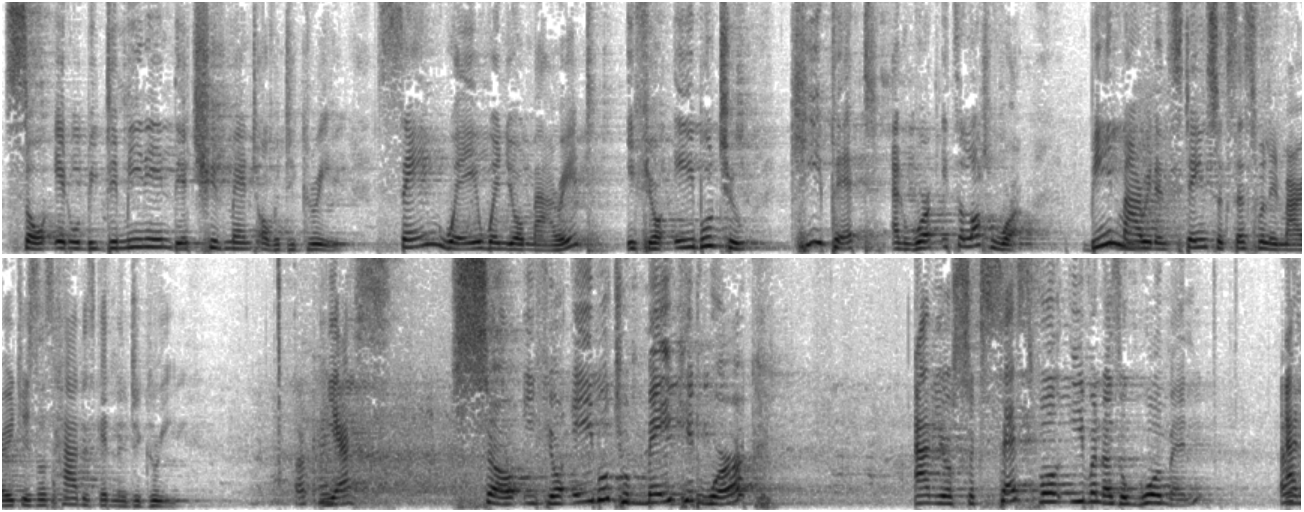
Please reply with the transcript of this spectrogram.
So, it will be demeaning the achievement of a degree. Same way when you're married, if you're able to keep it and work, it's a lot of work. Being married and staying successful in marriage is as hard as getting a degree. Okay. Yes. So if you're able to make it work and you're successful even as a woman okay. and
